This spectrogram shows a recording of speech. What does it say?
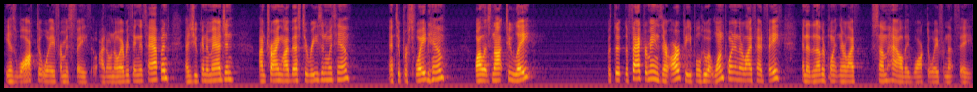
He has walked away from his faith. I don't know everything that's happened. As you can imagine, I'm trying my best to reason with him and to persuade him while it's not too late. But the, the fact remains there are people who at one point in their life had faith, and at another point in their life, somehow they've walked away from that faith.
